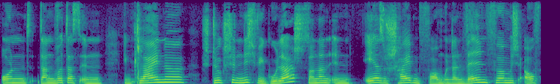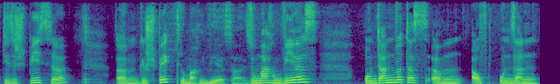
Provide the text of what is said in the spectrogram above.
Und dann wird das in, in kleine Stückchen, nicht wie Gulasch, sondern in eher so Scheibenform und dann wellenförmig auf diese Spieße ähm, gespickt. So machen wir es halt. So machen wir es. Und dann wird das ähm, auf unseren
